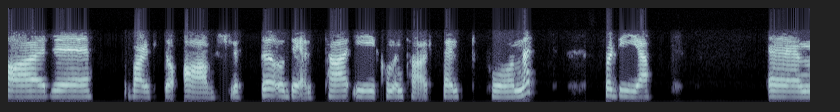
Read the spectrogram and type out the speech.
har eh, valgt å avslutte å delta i kommentarfelt på nett, fordi at eh,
